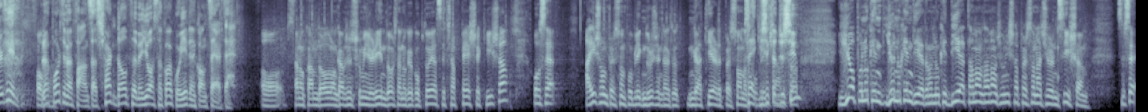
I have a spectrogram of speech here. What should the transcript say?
Ervin, raporti me fansat, çfarë ndodhte me ju asaj kohe kur jepnit koncerte? O, sa nuk ka ndodhur, unë kam qenë shumë i ri, ndoshta nuk e kuptoja se çfarë peshe kisha, ose a isha unë person publik ndryshe nga këto nga të tjerët persona publik. Pse kishe këtë dyshim? Jo, po nuk e jo nuk e ndija, domethënë nuk e dija tamam tamam që unë isha person aq i rëndësishëm. Sepse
